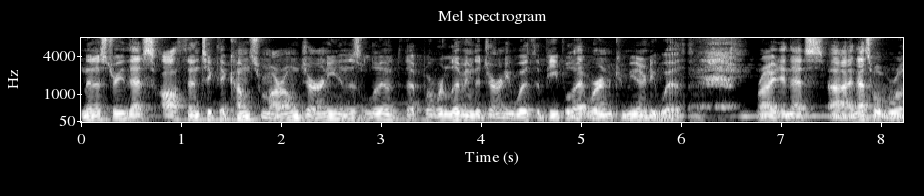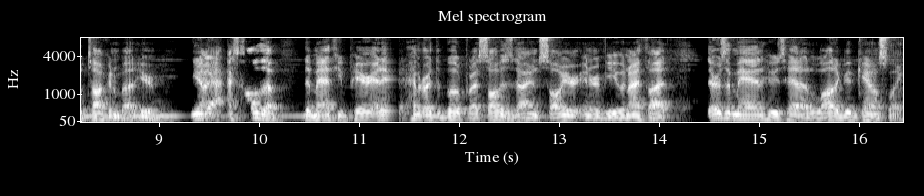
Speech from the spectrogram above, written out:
ministry that's authentic that comes from our own journey and is lived that where we're living the journey with the people that we're in community with right? And that's uh, and that's what we're talking about here. You know yeah. I, I, saw the the matthew perry i haven't read the book but i saw his diane sawyer interview and i thought there's a man who's had a lot of good counseling.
